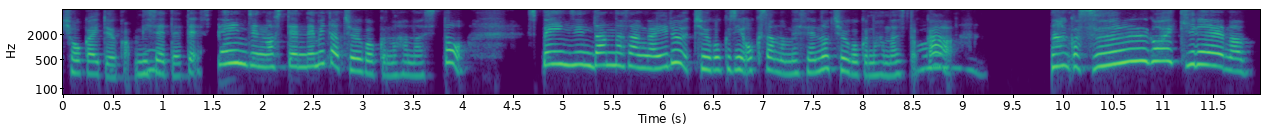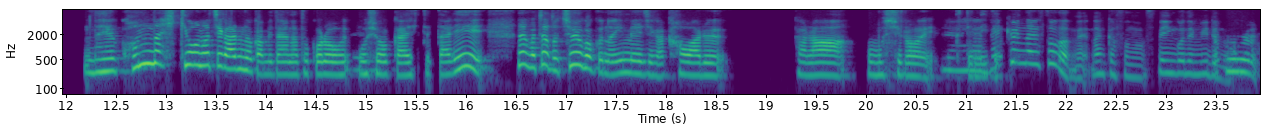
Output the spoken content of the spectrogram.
紹介というか見せてて、スペイン人の視点で見た中国の話と、スペイン人旦那さんがいる中国人奥さんの目線の中国の話とか、なんかすごい綺麗な、ね、こんな秘境の地があるのかみたいなところをご紹介してたり、なんかちょっと中国のイメージが変わるから面白いくてね見て勉強になりそうだね。なんかそのスペイン語で見るの。うん。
